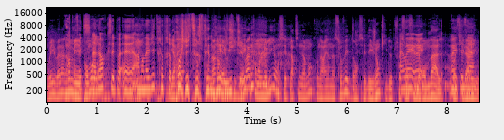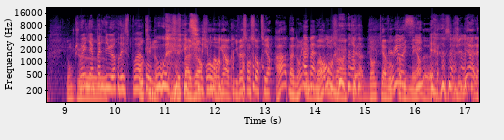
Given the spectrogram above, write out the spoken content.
Oui, voilà. Alors non, mais fait, pour moi, Alors que c'est pas, euh, à mon avis, très très proche rien- d'une certaine non, non, mais. Ushijima, quand on le lit, on sait pertinemment qu'on n'a rien à sauver dedans. C'est des gens qui, de toute Ah façon, finiront mal, quoi qu'il arrive. Donc, je... Oui, il n'y a pas de lueur d'espoir Aucune. au bout. C'est pas genre, oh, regarde, il va s'en sortir. Ah, bah non, il Ah est bah mort non. dans, un ca- dans le caveau Lui comme une aussi. merde. C'est génial.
